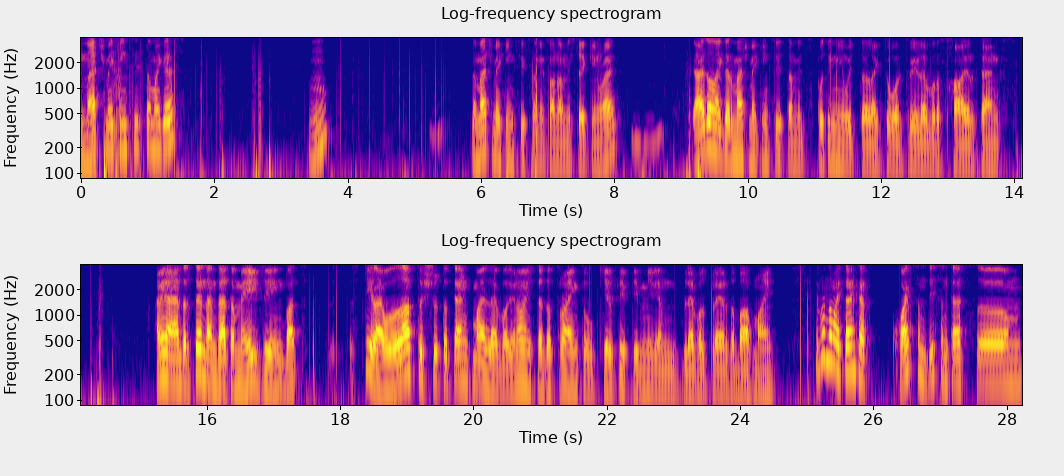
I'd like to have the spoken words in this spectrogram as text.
matchmaking system, I guess? Hmm? The matchmaking system, if I'm not mistaken, right? Mm -hmm. Yeah, I don't like their matchmaking system. It's putting me with uh, like two or three levels higher tanks. I mean, I understand I'm that amazing, but still, I would love to shoot a tank my level, you know, instead of trying to kill 50 million level players above mine. Even though my tank has quite some decent ass um,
